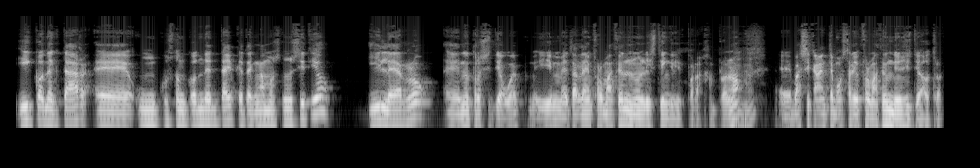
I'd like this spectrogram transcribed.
y conectar eh, un custom content type que tengamos en un sitio y leerlo en otro sitio web y meter la información en un listing grid, por ejemplo, ¿no? eh, básicamente mostrar información de un sitio a otro.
